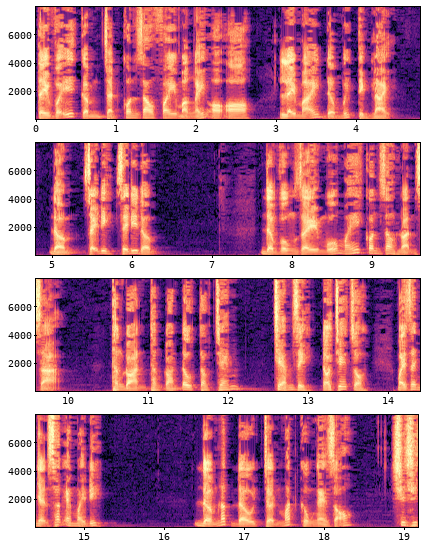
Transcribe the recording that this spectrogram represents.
Tay vẫy cầm chặt con dao phay mà ngáy o o lầy mãi đờm mới tỉnh lại. Đờm, dậy đi dậy đi đờm. Đầm vùng dậy múa máy con dao loạn xạ. Thằng đoàn thằng đoàn, đâu tao chém? Chém gì? Nó chết rồi. Mày ra nhận xác em mày đi. Đầm lắc đầu, trợn mắt không nghe rõ chết chết,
